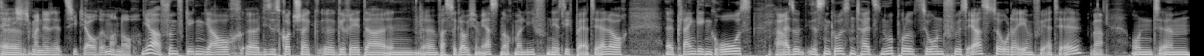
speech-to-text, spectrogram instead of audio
äh, ich meine, der zieht ja auch immer noch. ja, 5 gegen Jauch, äh, dieses Gottschalk-Gerät da, in, äh, was da, glaube ich, im ersten auch mal lief. Nee, es lief bei RTL auch. Äh, klein gegen groß. Ja. Also, das sind größtenteils nur Produktionen fürs erste oder eben für RTL. Ja. Und ähm,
